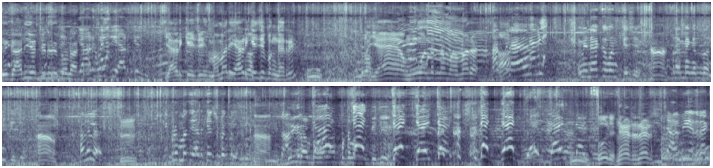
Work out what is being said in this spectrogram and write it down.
ಈ ಗಾಡಿ ಎಷ್ಟು ಹಿಡಿದಿತ್ತು ಎರಡು ಕೆ ಜಿ ಮಾಮಾರಿ ಎರಡು ಕೆ ಜಿ ಬಂಗಾರ ರೀ? ಏ ಹ್ಞೂ ಅಂದ್ರೆ ನಮ್ಮ ಮಾಮಾರ. ಅಂದ್ರೆ ವಿನಾಯಕ ಒಂದ್ ಕೆಜಿ ಜಿ ಬ್ರಹ್ಮೆಂಗ್ ಅಂದ್ರೆ ಒಂದ್ ಕೆಜಿ. ಹಾಂ. ಅದಲ್ಲ? ಹ್ಞೂ ಇಬ್ರು ಮತ್ತೆ ಎರಡು ಕೆಜಿ ಬೇಕಲ್ಲ? ಹಾಂ. ನೋಡ್ರಿ ನಡ್ರಿ. ಚಾವಿ ಎದ್ರಾಗ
